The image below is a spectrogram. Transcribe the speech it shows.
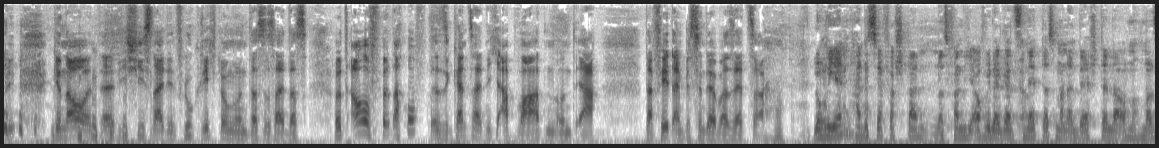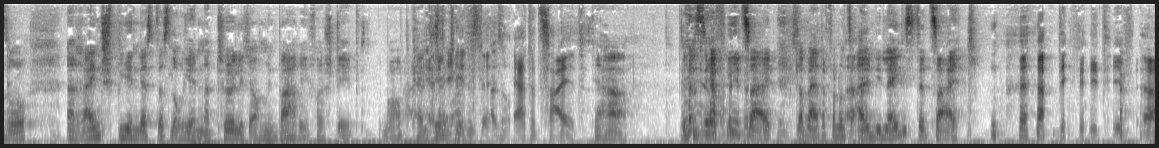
genau, und äh, die schießen halt in Flugrichtung und das ist halt das, hört auf, hört auf. Sie kann es halt nicht abwarten und ja, da fehlt ein bisschen der Übersetzer. Lorient hat es ja verstanden. Das fand ich auch wieder ganz ja. nett, dass man an der Stelle auch nochmal so äh, reinspielen lässt, dass Lorient natürlich auch Minbari versteht. Überhaupt kein ja, Thema. Er, also, er hatte Zeit. Ja. Sehr viel Zeit. Ich glaube, er hatte von uns ja. allen die längste Zeit. Ja, definitiv. Ja.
